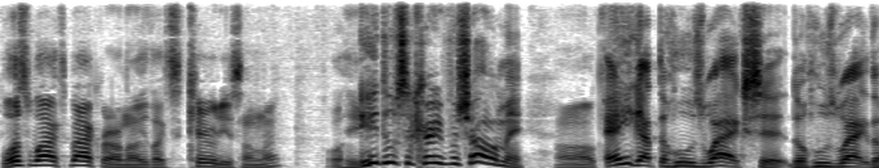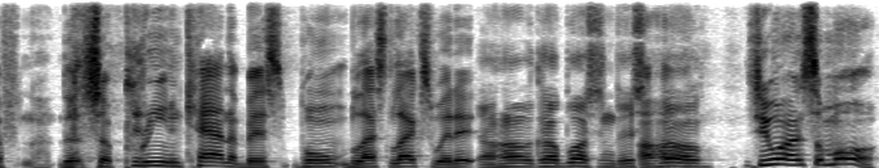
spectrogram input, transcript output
What's Wax background though? He's like security or something, right? Or he, He do security for Charlamagne. Oh, okay. And he got the Who's Wax shit. The Who's Wax, the, the Supreme Cannabis. Boom, bless Lex with it. uh huh. Look how blushing. There she Uh-huh. She wanted some more.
